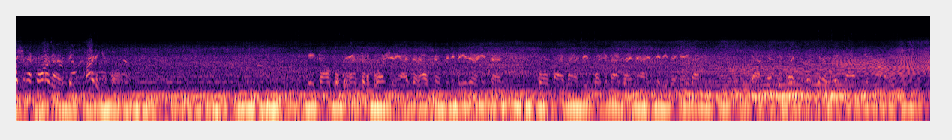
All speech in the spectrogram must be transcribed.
pushing it forward or be parting it forward? He called for permission to push, and I said, how soon can he be there? And he said, four or five minutes. He's pushing back right now. You see anything, anybody? Yeah, 50 pushing. Let's get a recount.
